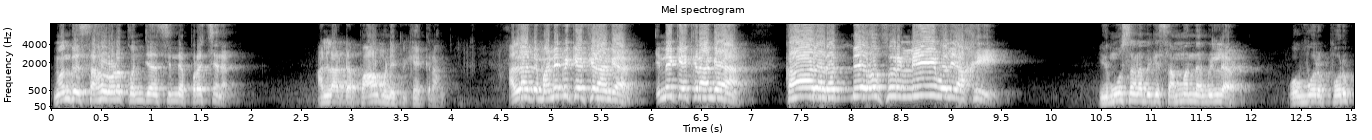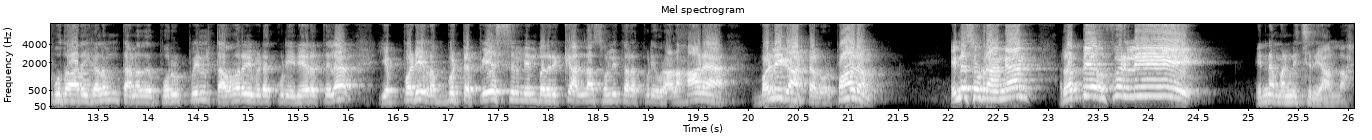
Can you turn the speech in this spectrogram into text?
வந்து சகலோட கொஞ்சம் சின்ன பிரச்சனை. அல்லாட்ட பாவ மன்னிப்பு கேட்கிறாங்க. அல்லாட்ட மன்னிப்பு கேட்கிறாங்க. என்ன கேட்கிறாங்க? கால ரப்பே ஒலி வலி அஹி. இது மூசா நபிக்கு சம்பந்தம் இல்லை. ஒவ்வொரு பொறுப்புதாரிகளும் தனது பொறுப்பில் தவறி விடக்கூடிய நேரத்தில் எப்படி ரப்பிட்ட பேசணும் என்பதற்கு அல்லாஹ் சொல்லித்தரக்கூடிய ஒரு அழகான வழிகாட்டல் ஒரு பாடம். என்ன சொல்றாங்க? ரப்பே கஃபிர்லி என்ன மன்னிச்சிரியா அல்லாஹ்.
